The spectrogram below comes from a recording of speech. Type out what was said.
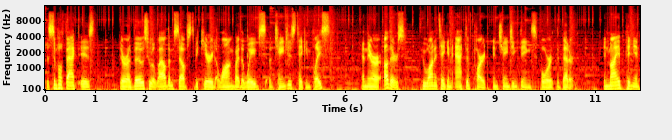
The simple fact is, there are those who allow themselves to be carried along by the waves of changes taking place, and there are others who want to take an active part in changing things for the better. In my opinion,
